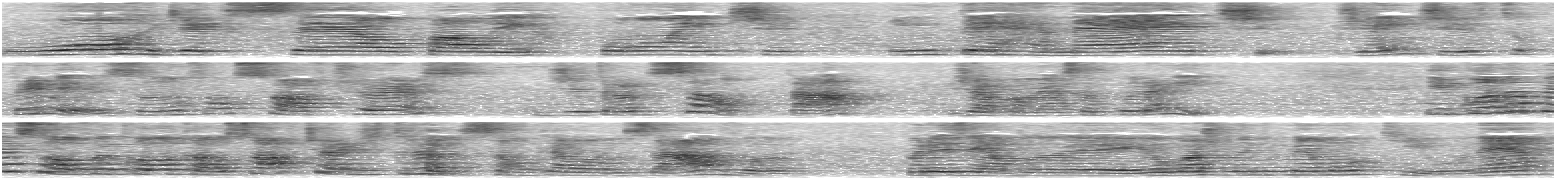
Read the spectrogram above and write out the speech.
Word, Excel, PowerPoint, internet. Gente, isso, primeiro, isso não são softwares de tradução, tá? Já começa por aí. E quando a pessoa foi colocar o software de tradução que ela usava, por exemplo, é, eu gosto muito do MemoQ, né?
